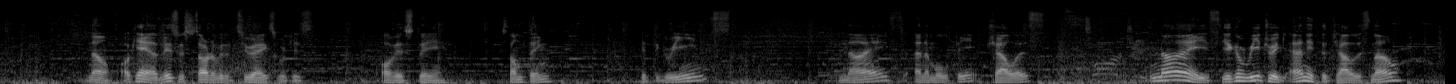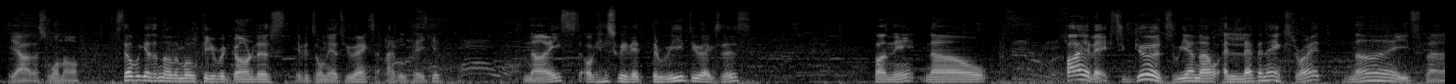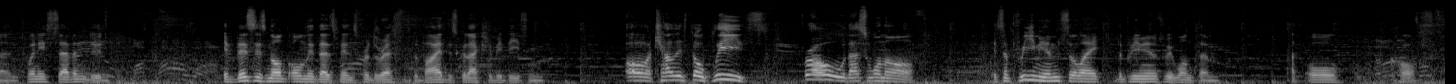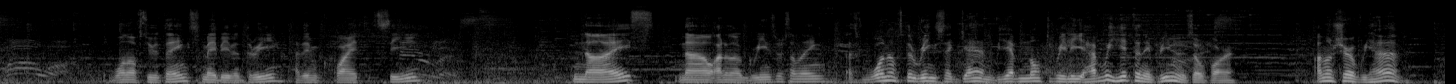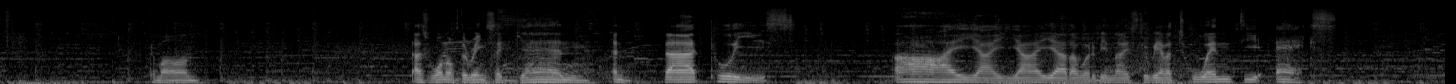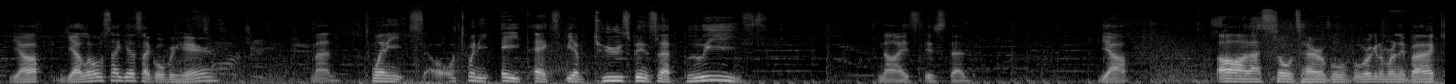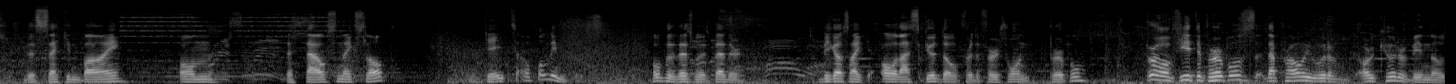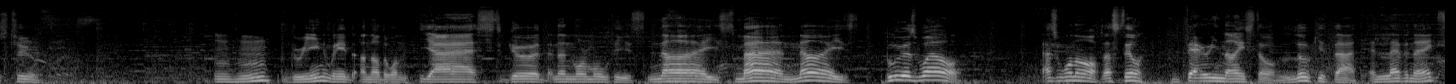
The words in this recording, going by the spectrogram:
No. Okay, at least we started with two eggs, which is obviously something. Hit the greens. Nice. And a multi. Chalice. Nice. You can retrig and hit the chalice now. Yeah, that's one off. Still, we get another multi regardless if it's only a 2x. I will take it. Nice. Okay, so we've hit three 2x's. Funny. Now, 5x, good, so we have now 11x, right? Nice, man, 27, dude. If this is not only dead spins for the rest of the buy, this could actually be decent. Oh, chalice though, please! Bro, that's one off. It's a premium, so like, the premiums, we want them. At all costs. One of two things, maybe even three. I didn't quite see. Nice. Now, I don't know, greens or something. That's one of the rings again. We have not really... Have we hit any premium so far? I'm not sure if we have. Come on. That's one of the rings again. And that, please. Ah, yeah, yeah, yeah, that would have been nice too. We have a 20x. Yup, yellows, I guess, like over here. Man, 20, oh, 28x. We have two spins left, please. Nice, it's, dead. Yeah. Oh, that's so terrible. But we're gonna run it back. The second buy on the 1000x slot. Gates of Olympus. Hopefully this one is better. Because like, oh, that's good though for the first one. Purple? Bro, if you hit the purples, that probably would have, or could have been those two. Mm-hmm. Green, we need another one. Yes, good. And then more multis. Nice, man, nice. Blue as well. That's one off. That's still very nice though. Look at that. 11x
